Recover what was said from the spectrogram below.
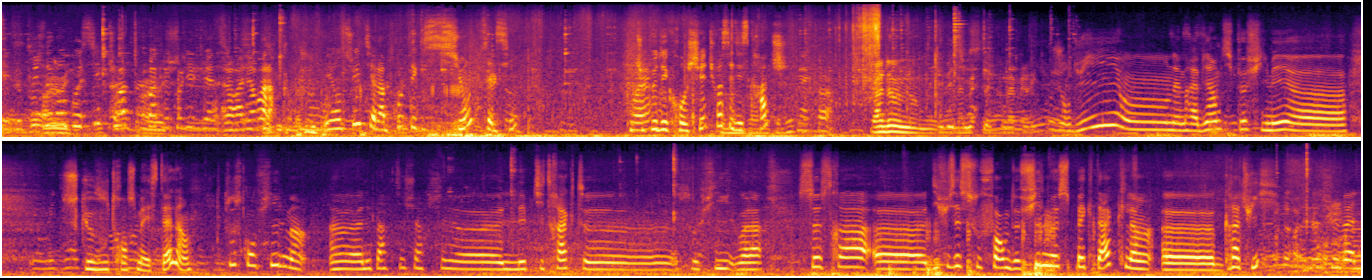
le plus de long possible, tu vois, pour pas que le collier gêne. Alors, allez, voilà. Et ensuite, il y a la protection, celle-ci, que tu peux décrocher. Tu vois, c'est des scratchs. Ah non, non, mais Aujourd'hui, on aimerait bien un petit peu filmer euh, ce que vous transmet Estelle. Tout ce qu'on filme, euh, elle est partie chercher euh, les petits tracts, euh, Sophie, voilà. Ce sera euh, diffusé sous forme de film-spectacle euh, gratuit. Le cheval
